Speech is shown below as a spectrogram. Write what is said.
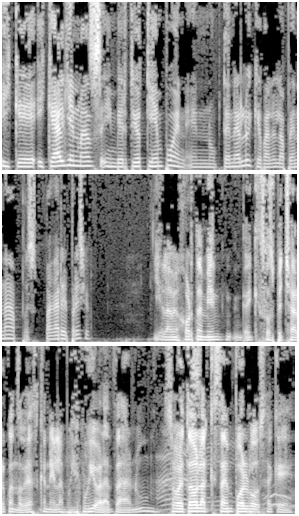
y que, y que alguien más invirtió tiempo en, en obtenerlo y que vale la pena pues pagar el precio. Y a lo mejor también hay que sospechar cuando veas canela muy, muy barata, ¿no? Sobre todo la que está en polvo, o sea que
